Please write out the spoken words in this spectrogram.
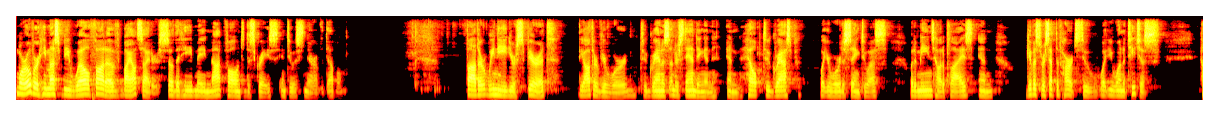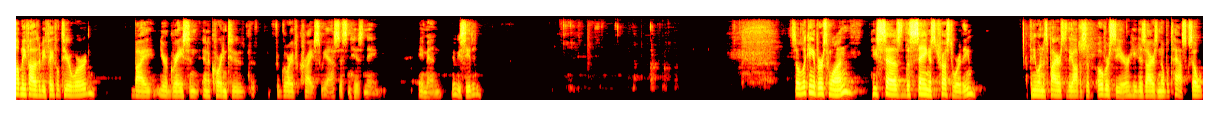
Moreover, he must be well thought of by outsiders, so that he may not fall into disgrace, into a snare of the devil. Father, we need your Spirit, the author of your word, to grant us understanding and, and help to grasp what your word is saying to us, what it means, how it applies, and give us receptive hearts to what you want to teach us. Help me, Father, to be faithful to your word by your grace and, and according to the glory of Christ. We ask this in his name. Amen. You may be seated. So, looking at verse 1, he says, The saying is trustworthy. If anyone aspires to the office of overseer, he desires a noble task. So,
